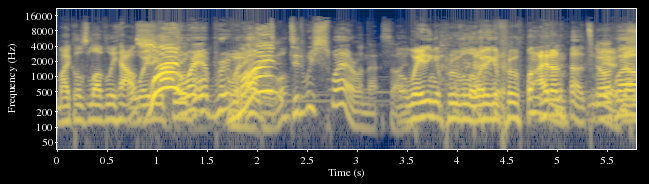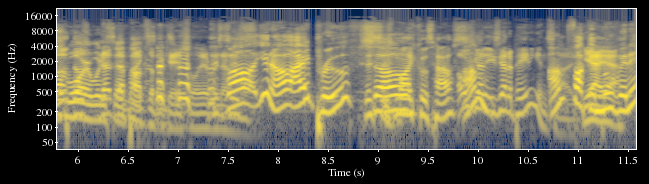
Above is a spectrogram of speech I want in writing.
Michael's lovely house. Awaiting What? approval. Wait, approval. Awaiting Mine? Did we swear on that side? Awaiting approval, awaiting approval. I don't know. It's No, weird. Well, you swore, those- it would have that, said that pops up occasionally every now Well, you know, I approve. This so is Michael's house. Oh, he's got, he's got a painting inside. I'm fucking Yeah, yeah. moving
